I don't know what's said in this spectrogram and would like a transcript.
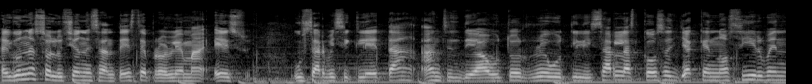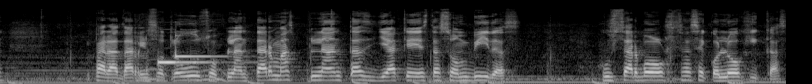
Algunas soluciones ante este problema es usar bicicleta antes de auto, reutilizar las cosas ya que no sirven para darles otro uso, plantar más plantas ya que estas son vidas, usar bolsas ecológicas.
